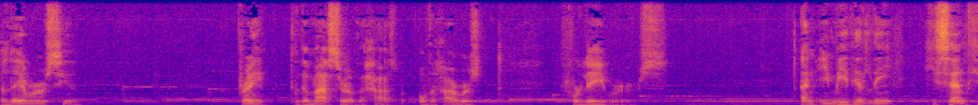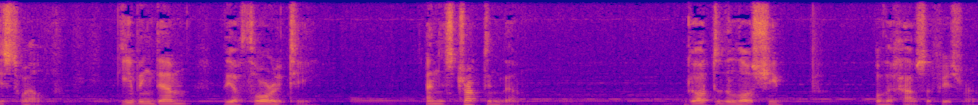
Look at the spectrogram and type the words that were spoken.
the laborers few. Pray to the master of the house of the harvest for laborers. And immediately he sent his twelve, giving them the authority and instructing them Go to the lost sheep of the house of Israel.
